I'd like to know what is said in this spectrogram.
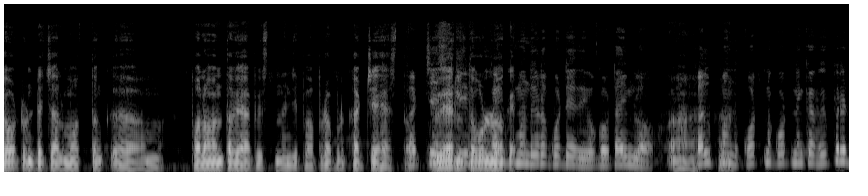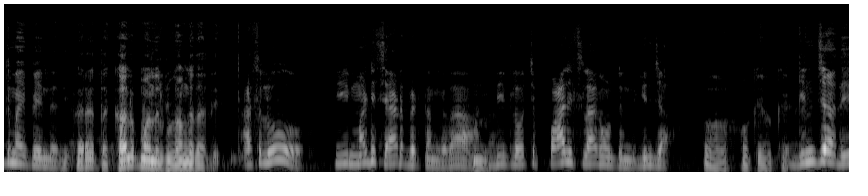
చోట ఉంటే చాలు మొత్తం పొలం అంతా వ్యాపిస్తుందని చెప్పి అప్పుడప్పుడు కట్ చేసేస్తాం. వేర్లతో కూడా మందు కొట్టేది ఒక టైంలో. కలుపు మందు కొట్టిన కొట్టిన ఇంకా విపరీతం అయిపోయింది అది కలుపు మందులకు లొంగదు అది. అసలు ఈ మడి సేడ పెడతాం కదా దీంట్లో వచ్చి పాలిస్ లాగా ఉంటుంది గింజ. Okay okay. గింజ అది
